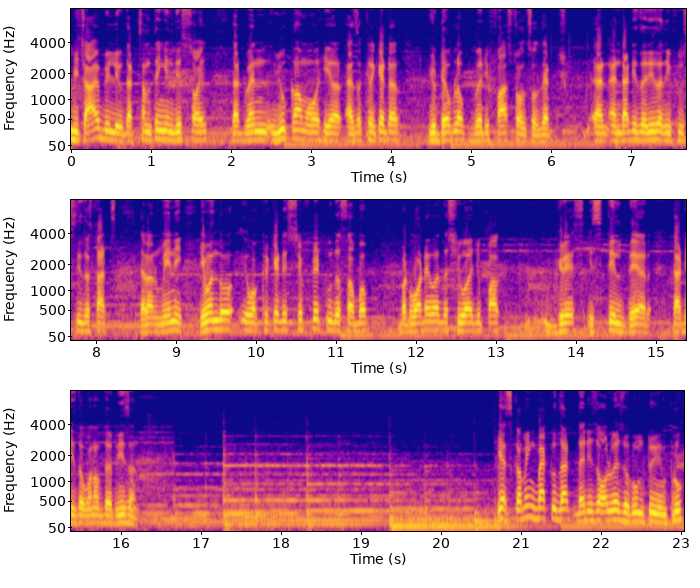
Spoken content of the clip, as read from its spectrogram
which I believe that something in this soil that when you come over here as a cricketer you develop very fast also that and, and that is the reason if you see the stats there are many. Even though your cricket is shifted to the suburb but whatever the Shivaji Park grace is still there that is the one of the reason yes coming back to that there is always room to improve.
